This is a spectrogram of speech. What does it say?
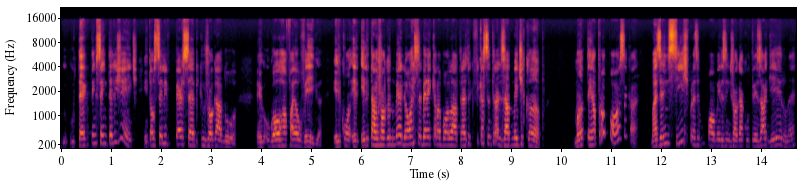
O, o técnico tem que ser inteligente. Então, se ele percebe que o jogador, é igual o Rafael Veiga, ele, ele, ele tá jogando melhor recebendo aquela bola lá atrás do que ficar centralizado no meio de campo. Mantém a proposta, cara. Mas ele insiste, por exemplo, o Palmeiras em jogar com três zagueiros, né?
